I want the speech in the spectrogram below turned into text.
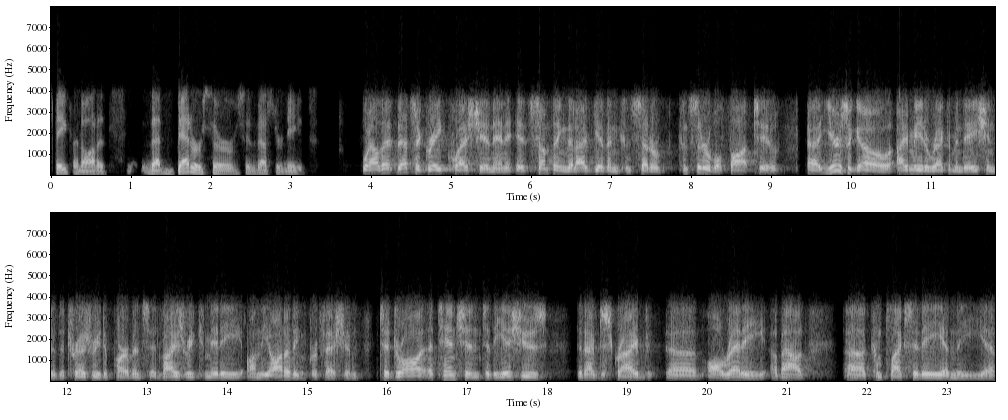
statement audits that better serves investor needs? Well, that, that's a great question, and it's something that I've given consider, considerable thought to. Uh, years ago, I made a recommendation to the Treasury Department's Advisory Committee on the Auditing Profession to draw attention to the issues that I've described uh, already about uh, complexity and the uh,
